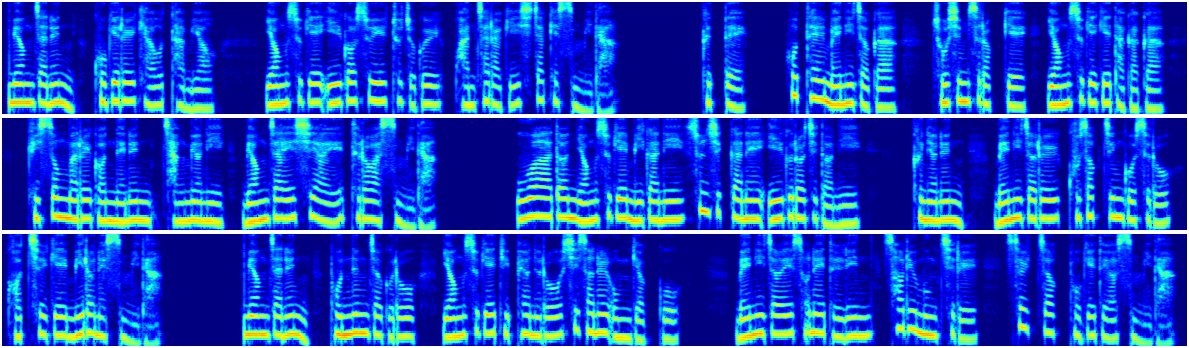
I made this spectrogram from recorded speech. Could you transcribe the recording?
명자는 고개를 갸웃하며 영숙의 일거수일투족을 관찰하기 시작했습니다. 그때 호텔 매니저가 조심스럽게 영숙에게 다가가 귓속말을 건네는 장면이 명자의 시야에 들어왔습니다. 우아하던 영숙의 미간이 순식간에 일그러지더니 그녀는 매니저를 구석진 곳으로 거칠게 밀어냈습니다. 명자는 본능적으로 영숙의 뒤편으로 시선을 옮겼고 매니저의 손에 들린 서류 뭉치를 슬쩍 보게 되었습니다.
